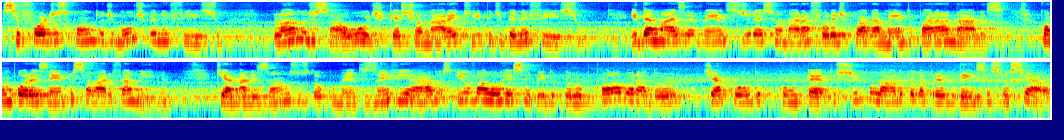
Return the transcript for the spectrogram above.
Se for desconto de multibenefício, plano de saúde, questionar a equipe de benefício e demais eventos direcionar a folha de pagamento para análise, como por exemplo o salário família, que analisamos os documentos enviados e o valor recebido pelo colaborador de acordo com o teto estipulado pela Previdência Social.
